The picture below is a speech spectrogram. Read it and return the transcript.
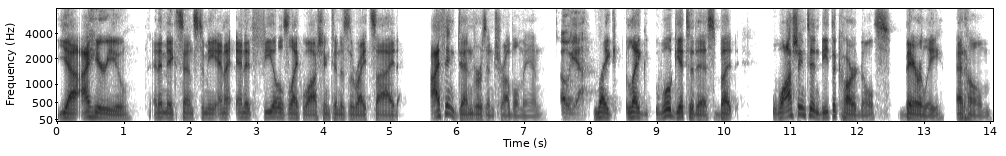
Yeah, I hear you, and it makes sense to me, and I, and it feels like Washington is the right side. I think Denver's in trouble, man. Oh yeah. Like like we'll get to this, but Washington beat the Cardinals barely at home.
